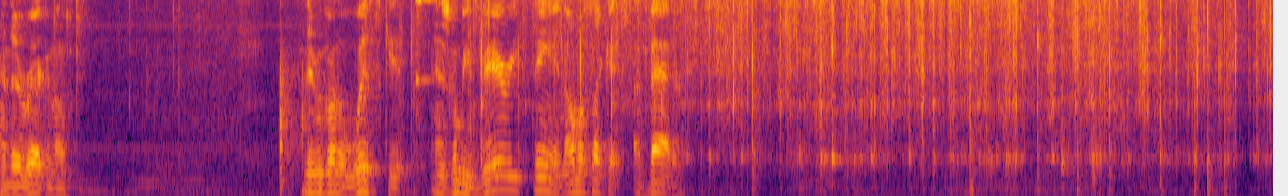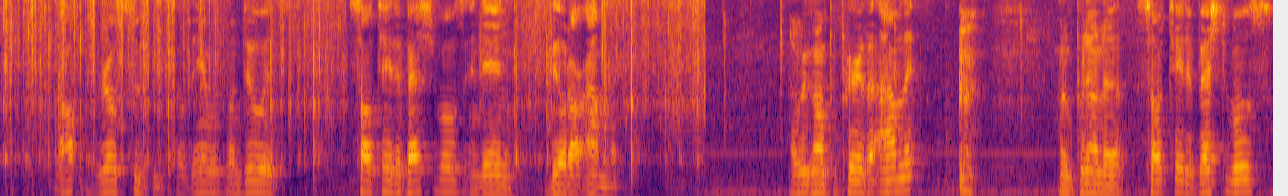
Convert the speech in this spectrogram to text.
and the oregano. And then we're going to whisk it. And it's going to be very thin, almost like a, a batter. Oh, real soupy. So then what we're going to do is saute the vegetables and then build our omelet. Now we're going to prepare the omelet. I'm going to put on the sauteed vegetables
